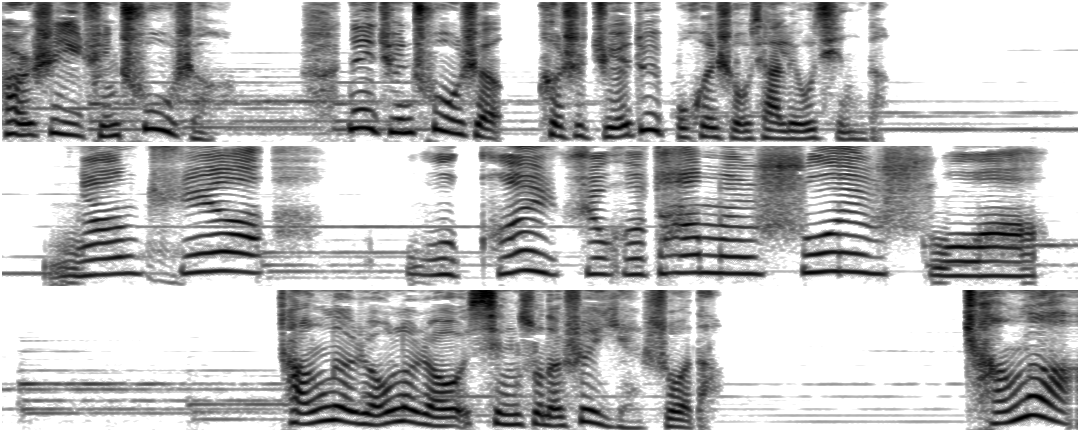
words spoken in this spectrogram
而是一群畜生。那群畜生可是绝对不会手下留情的。娘亲，我可以去和他们说一说。长乐揉了揉惺忪的睡眼，说道：“长乐。”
